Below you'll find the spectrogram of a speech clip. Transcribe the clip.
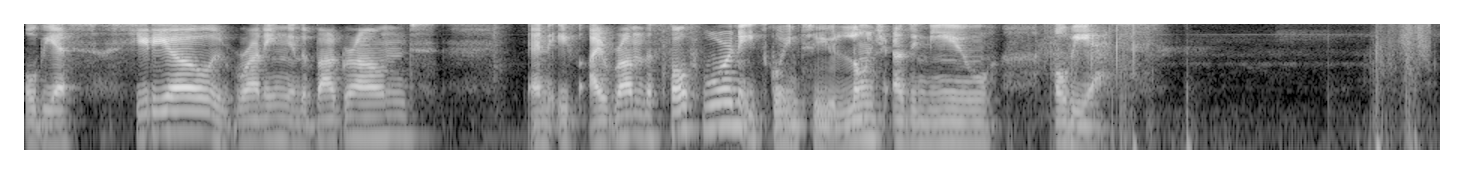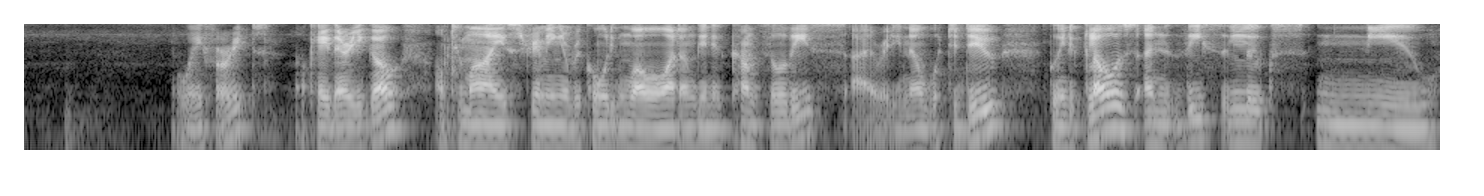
OBS studio running in the background and if I run the fourth one, it's going to launch as a new OBS. Wait for it. okay there you go. Optimize streaming and recording well what i'm going to cancel this. I already know what to do. Going to close and this looks new.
